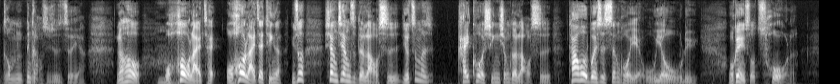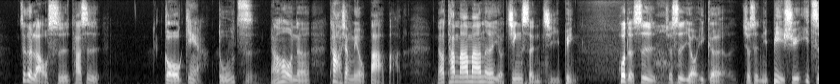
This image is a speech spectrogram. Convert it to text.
跟我们那个老师就是这样，然后我后来才，我后来再听了，你说像这样子的老师，有这么开阔心胸的老师，他会不会是生活也无忧无虑？我跟你说错了，这个老师他是狗囝独子，然后呢，他好像没有爸爸了，然后他妈妈呢有精神疾病，或者是就是有一个就是你必须一直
